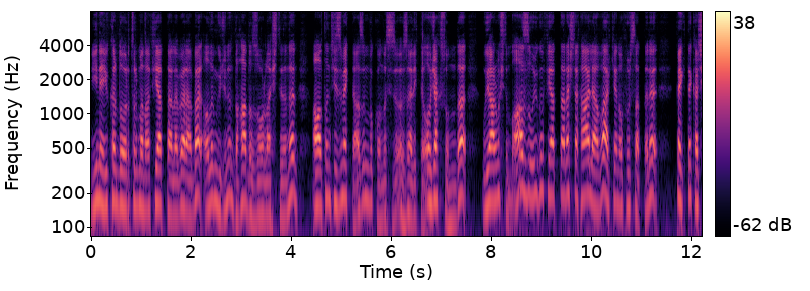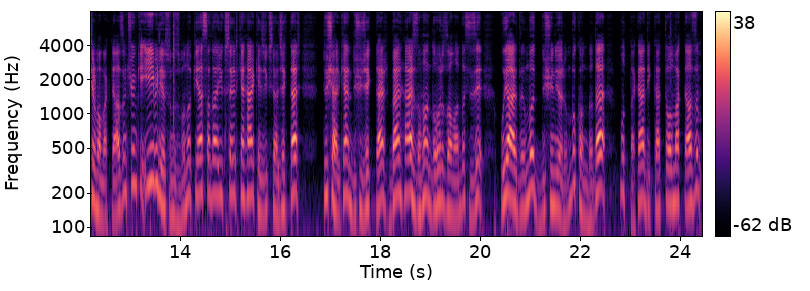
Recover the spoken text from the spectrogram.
Yine yukarı doğru tırmanan fiyatlarla beraber alım gücünün daha da zorlaştığının altını çizmek lazım. Bu konuda size özellikle Ocak sonunda uyarmıştım. Bazı uygun fiyatlı araçlar hala varken o fırsatları pek de kaçırmamak lazım. Çünkü iyi biliyorsunuz bunu. Piyasada yükselirken herkes yükselecekler. Düşerken düşecekler. Ben her zaman doğru zamanda sizi uyardığımı düşünüyorum. Bu konuda da mutlaka dikkatli olmak lazım.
